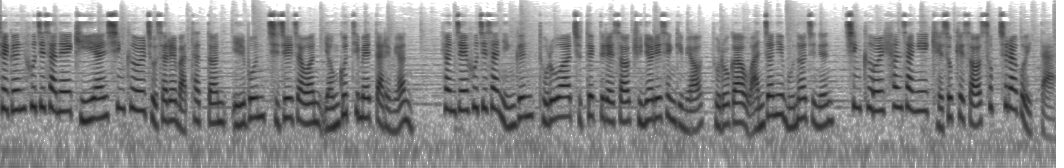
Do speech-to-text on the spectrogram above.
최근 후지산의 기이한 싱크홀 조사를 맡았던 일본 지질자원 연구팀에 따르면 현재 후지산 인근 도로와 주택들에서 균열이 생기며 도로가 완전히 무너지는 싱크홀 현상이 계속해서 속출하고 있다.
